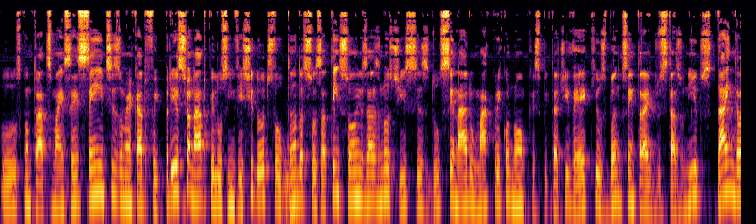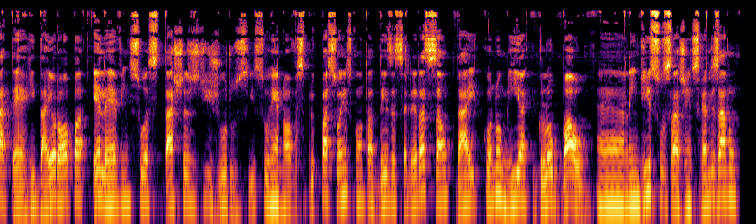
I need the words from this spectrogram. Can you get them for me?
Os contratos mais recentes, o mercado foi pressionado pelos investidores, voltando as suas atenções às notícias do cenário macroeconômico. A expectativa é que os bancos centrais dos Estados Unidos, da Inglaterra e da Europa elevem suas taxas de juros. Isso renova as preocupações quanto à desaceleração da economia global. Uh, além disso, os agentes realizaram um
